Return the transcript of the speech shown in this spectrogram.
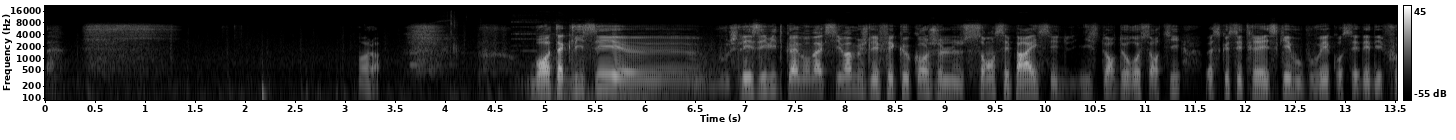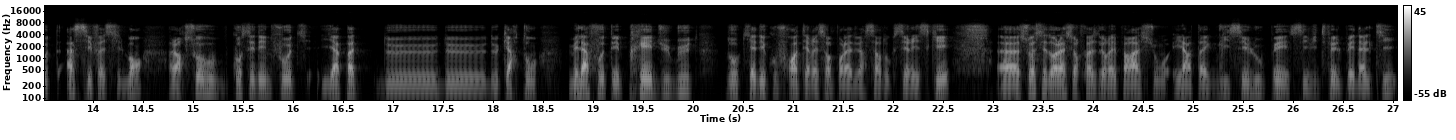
là. Voilà. Bon, t'as glissé, euh, je les évite quand même au maximum, je les fais que quand je le sens, c'est pareil, c'est une histoire de ressortie, parce que c'est très risqué, vous pouvez concéder des fautes assez facilement. Alors soit vous concédez une faute, il n'y a pas de, carton, mais la faute est près du but, donc il y a des coups francs intéressants pour l'adversaire, donc c'est risqué. Euh, soit c'est dans la surface de réparation et un tag glissé loupé, c'est vite fait le penalty.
